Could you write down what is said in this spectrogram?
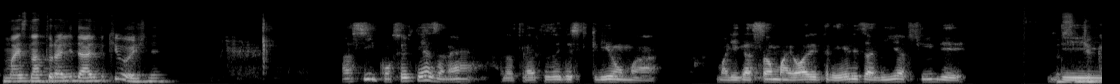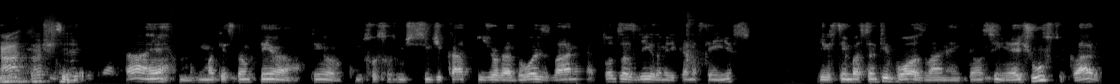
com mais naturalidade do que hoje, né? Ah, sim, com certeza, né? Os atletas eles criam uma, uma ligação maior entre eles ali a fim de, de sindicato, acho. que né? Ah, é, uma questão que tem, tem como se fosse um sindicato de jogadores lá, né? Todas as ligas americanas têm isso. Eles têm bastante voz lá, né? Então, assim, é justo, claro.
